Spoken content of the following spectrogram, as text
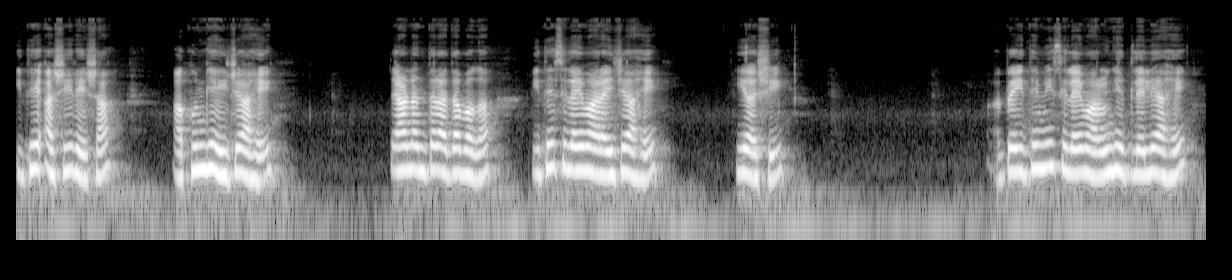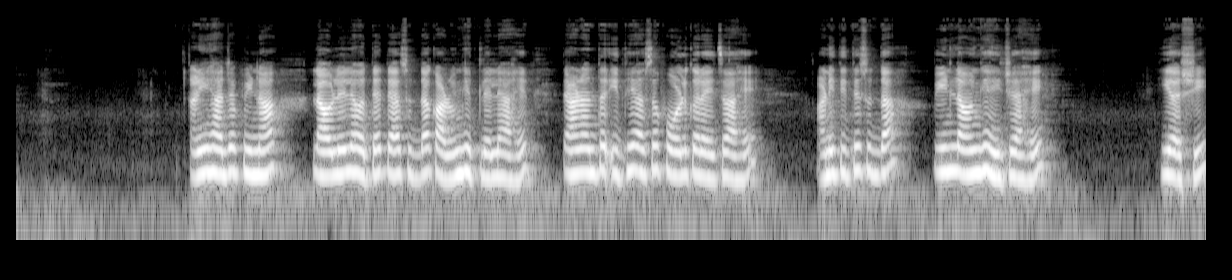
इथे अशी रेषा आखून घ्यायची आहे. त्यानंतर आता बघा इथे सिलाई मारायची आहे ही अशी. आता इथे मी सिलाई मारून घेतलेली आहे. आणि ह्या ज्या पिना लावलेल्या होत्या त्यासुद्धा काढून घेतलेल्या आहेत. त्यानंतर इथे असं फोल्ड करायचं आहे. आणि तिथेसुद्धा पिन लावून घ्यायची आहे ही अशी.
